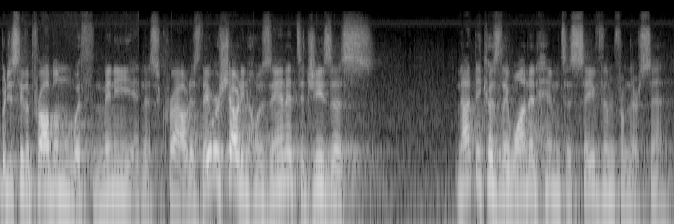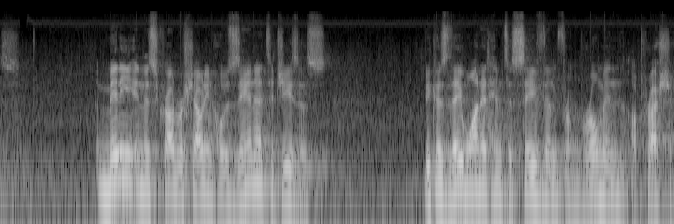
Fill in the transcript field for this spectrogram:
But you see, the problem with many in this crowd is they were shouting Hosanna to Jesus not because they wanted him to save them from their sins. Many in this crowd were shouting Hosanna to Jesus because they wanted him to save them from Roman oppression.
